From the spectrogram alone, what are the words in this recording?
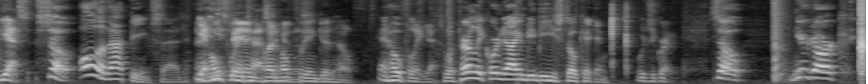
Yes. So all of that being said, And yeah, he's in- fantastic. and hopefully in good health. and hopefully yes. Well, apparently according to IMDb, he's still kicking, which is great. So Near Dark,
